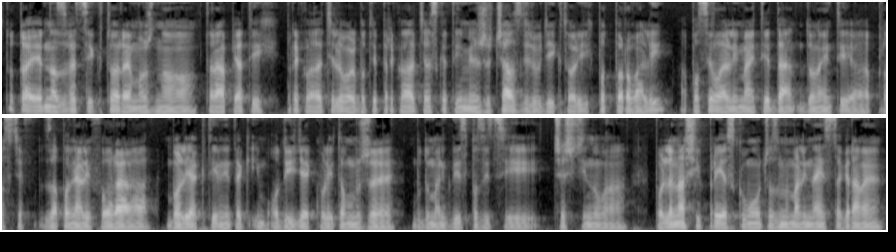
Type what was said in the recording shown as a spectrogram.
Toto je jedna z vecí, ktoré možno trápia tých prekladateľov alebo tie prekladateľské týmy, že časť ľudí, ktorí ich podporovali a posielali im aj tie donaty a proste zaplňali fora a boli aktívni, tak im odíde kvôli tomu, že budú mať k dispozícii češtinu a podľa našich prieskumov, čo sme mali na Instagrame,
